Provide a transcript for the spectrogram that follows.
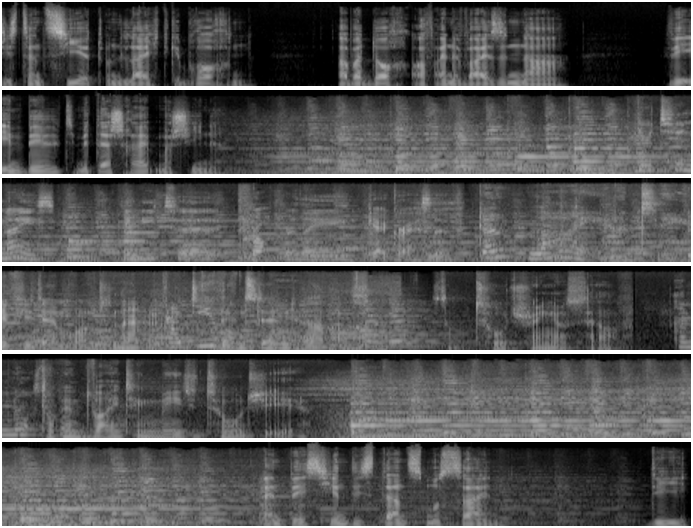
distanziert und leicht gebrochen, aber doch auf eine Weise nah, wie im Bild mit der Schreibmaschine. You're too nice. To properly get aggressive. Don't lie, Anthony. If you don't want to know, I do then want to don't know. ask. Stop torturing yourself. I'm not. Stop inviting me to torture you. Ein bisschen Distanz muss sein. Die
